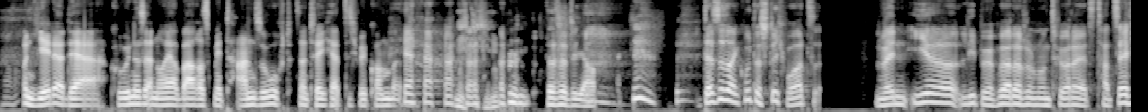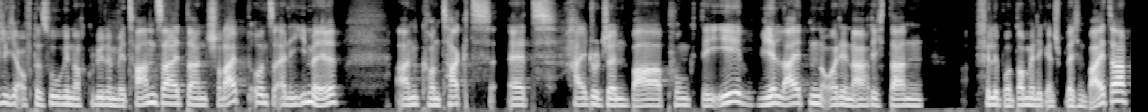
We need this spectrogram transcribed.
Und jeder, der grünes, erneuerbares Methan sucht, ist natürlich herzlich willkommen bei Das natürlich auch. Das ist ein gutes Stichwort. Wenn ihr, liebe Hörerinnen und Hörer, jetzt tatsächlich auf der Suche nach grünem Methan seid, dann schreibt uns eine E-Mail an kontakt@hydrogenbar.de. Wir leiten eure Nachricht dann Philipp und Dominik entsprechend weiter.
